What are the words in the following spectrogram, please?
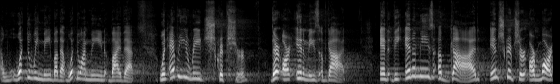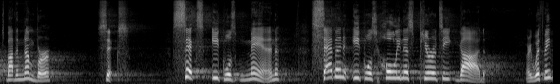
uh, what do we mean by that? What do I mean by that? Whenever you read scripture, there are enemies of God. And the enemies of God in scripture are marked by the number six. Six equals man, seven equals holiness, purity, God. Are you with me?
